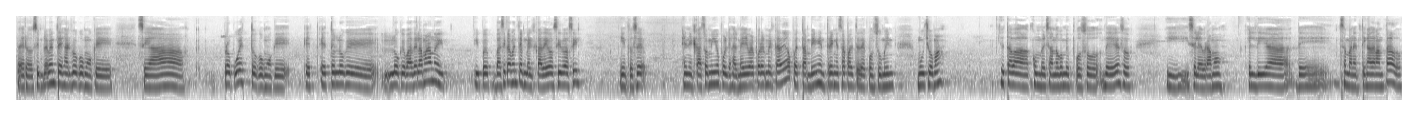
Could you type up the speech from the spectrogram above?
pero simplemente es algo como que se ha propuesto como que esto es lo que lo que va de la mano y, y pues básicamente el mercadeo ha sido así. Y entonces en el caso mío, por dejarme llevar por el mercadeo, pues también entré en esa parte de consumir mucho más. Yo estaba conversando con mi esposo de eso y celebramos el día de San Valentín adelantado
